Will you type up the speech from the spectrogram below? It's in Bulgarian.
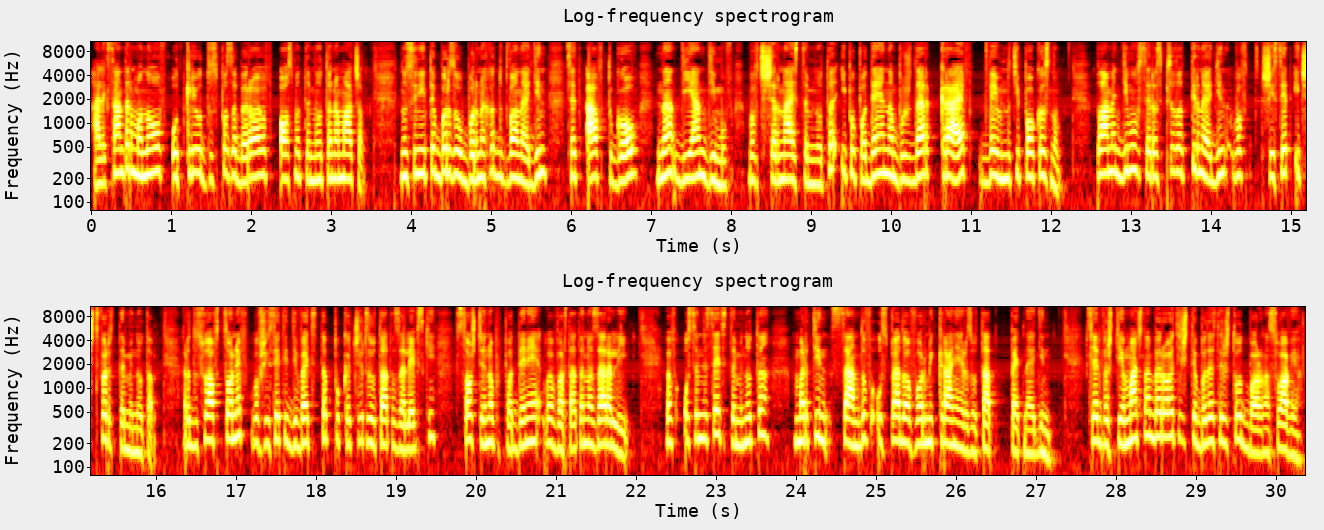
Александър Манолов откри от доспа за Берой в 8-та минута на матча, но сините бързо обърнаха до 2 на 1 след автогол на Диан Димов в 14-та минута и попадение на Бождар Краев 2 минути по-късно. Пламен Димов се разписа за 3 на 1 в 64-та минута. Радослав Цонев в 69-та покачи резултата за Левски с още едно попадение във вратата на Зарали. В 80-та минута Мартин Сандов успя да оформи крайния резултат 5 на 1. Следващия матч на Беройци ще бъде срещу отбора на Славия.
